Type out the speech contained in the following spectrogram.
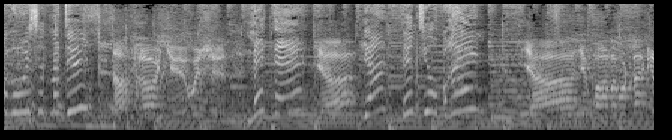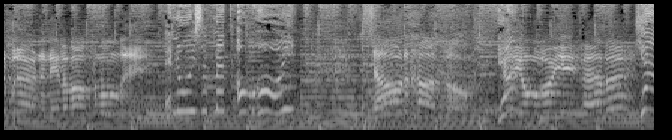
vader, hoe is het met u? Dag vrouwtje, hoe is het? Lekker? Ja? Ja, bent u al bruin? Ja, je vader wordt lekker bruin en helemaal van onderen. En hoe is het met oom Roy? Nou, dat gaat wel. Wil je om Roy even hebben? Ja.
